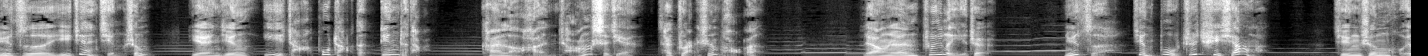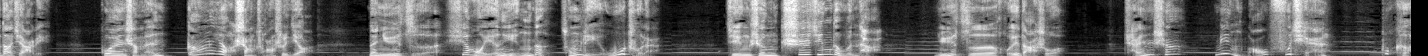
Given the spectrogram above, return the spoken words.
女子一见景生，眼睛一眨不眨地盯着他，看了很长时间，才转身跑了。两人追了一阵，女子竟不知去向了。景生回到家里，关上门，刚要上床睡觉，那女子笑盈盈地从里屋出来。景生吃惊地问她，女子回答说：“陈生命薄福浅。”不可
